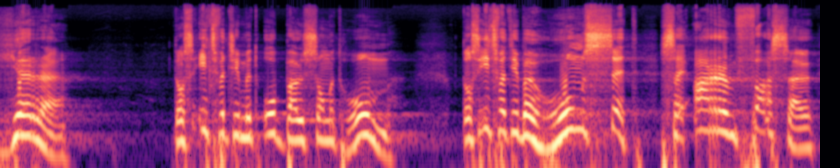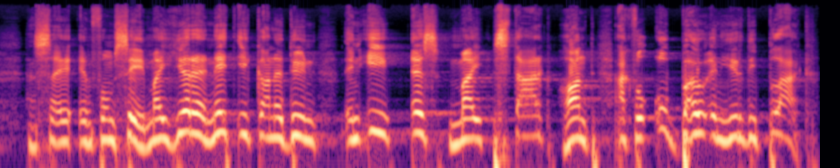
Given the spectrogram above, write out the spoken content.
Here. Daar's iets wat jy moet opbou saam met hom. Daar's iets wat jy by hom sit, sy arm vashou en sê en vir hom sê, "My Here, net U kan dit doen en U is my sterk hand. Ek wil opbou in hierdie plek."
